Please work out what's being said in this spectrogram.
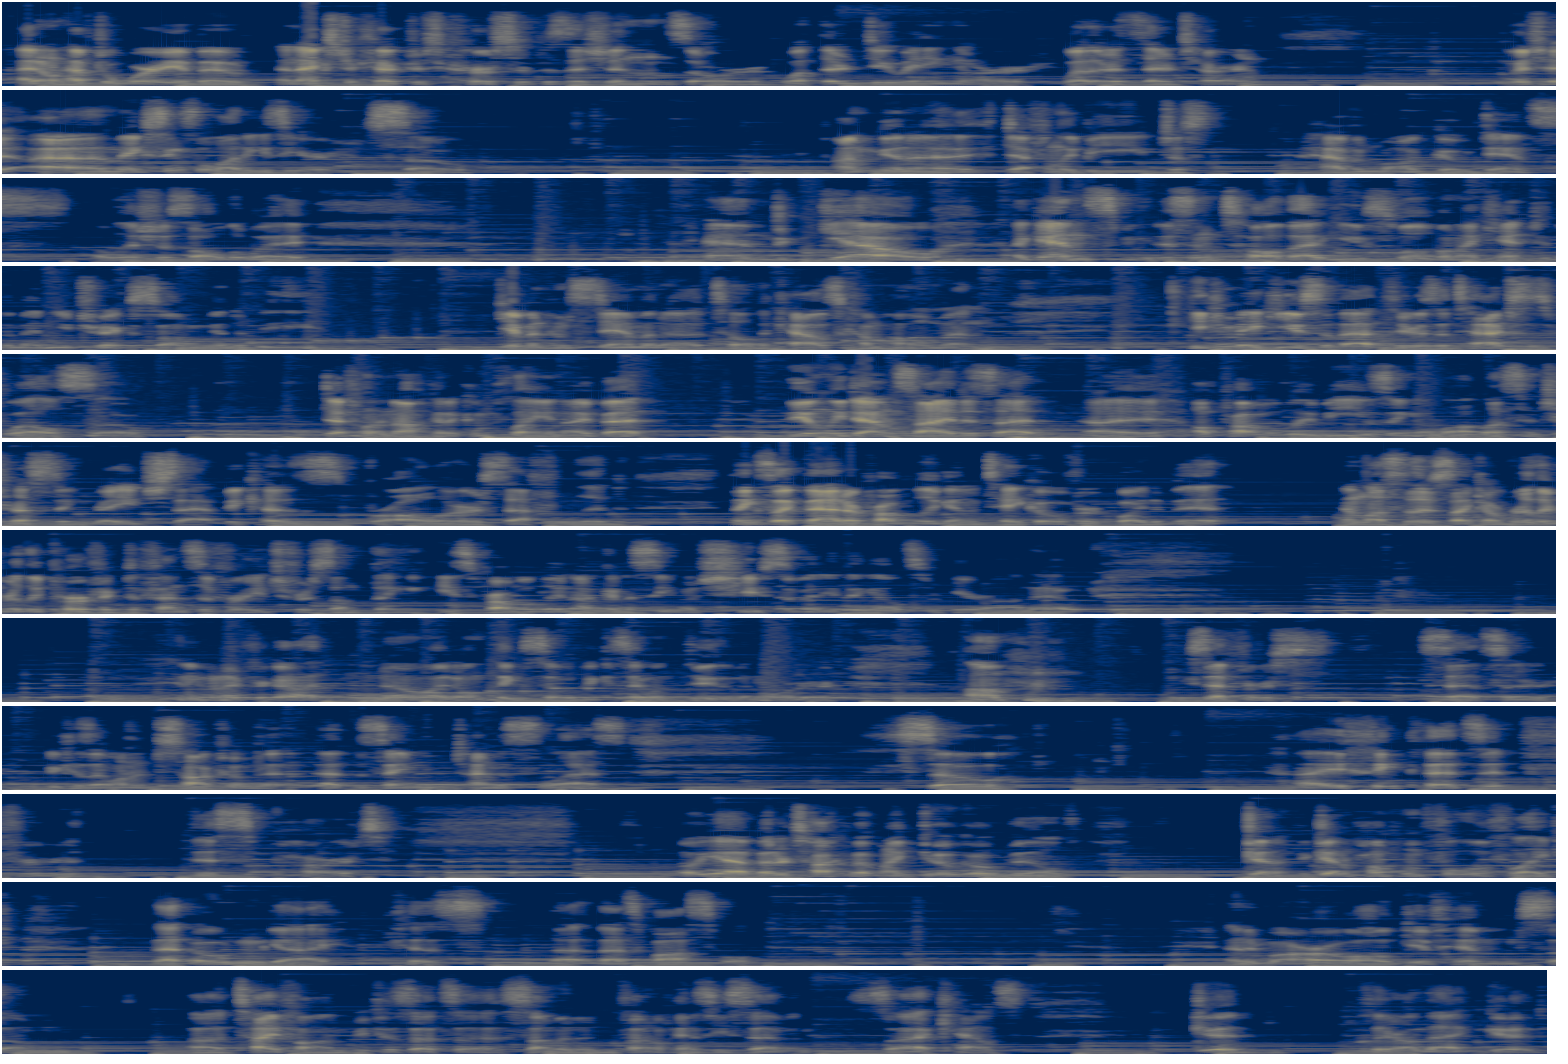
I don't have to worry about an extra character's cursor positions or what they're doing or whether it's their turn, which uh, makes things a lot easier. So I'm gonna definitely be just having Mog go dance Alicious all the way. And Gau, again, speed isn't all that useful when I can't do the menu tricks, so I'm gonna be giving him stamina till the cows come home and he can make use of that through his attacks as well, so definitely not going to complain. I bet the only downside is that uh, I'll probably be using a lot less interesting rage set because Brawl or Cephalid, things like that are probably going to take over quite a bit. Unless there's like a really, really perfect defensive rage for something, he's probably not going to see much use of anything else from here on out. Anyone I forgot? No, I don't think so, because I went through them in order. Um, except for Setzer, because I wanted to talk to him at, at the same time as Celes. So, I think that's it for this part. Oh yeah, better talk about my Gogo build. Gonna, gonna pump him full of, like, that Odin guy, because that, that's possible. And Umaro I'll give him some uh, Typhon because that's a summon in Final Fantasy VII, so that counts. Good. Clear on that? Good.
